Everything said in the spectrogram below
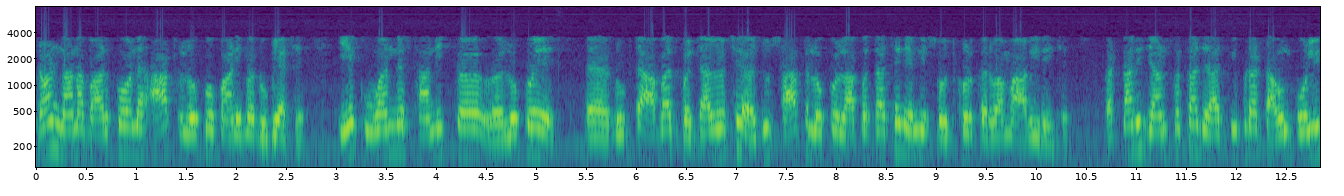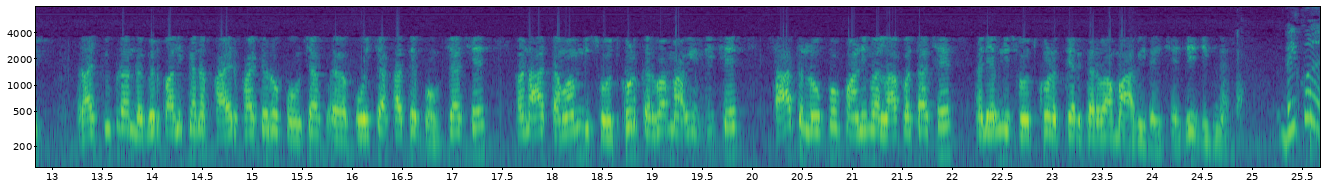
ત્રણ નાના બાળકો અને આઠ લોકો પાણીમાં ડૂબ્યા છે. એક યુવાનને સ્થાનિક લોકોએ ડૂબતા આબાદ બચાવ્યો છે. હજુ સાત લોકો લાપતા છે ને એમની શોધખોળ કરવામાં આવી રહી છે. ઘટનાની જાણ થતાં જ રાજપીપળા ટાઉન પોલીસ, રાજપીપળા નગરપાલિકાના ફાયર ફાઈટરો પહોંચ્યા ખાતે પહોંચ્યા છે અને આ તમામની શોધખોળ કરવામાં આવી રહી છે. સાત લોકો પાણીમાં લાપતા છે અને એમની શોધખોળ અત્યારે કરવામાં આવી રહી છે. જી જિજ્ઞાસા. બિલકુલ.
